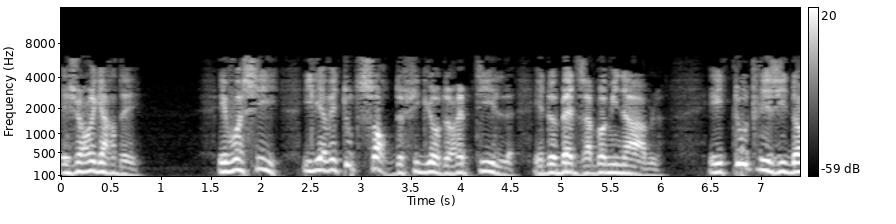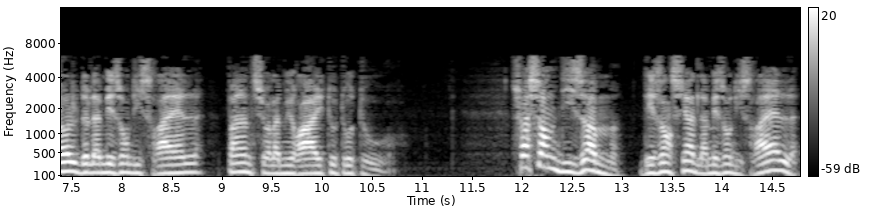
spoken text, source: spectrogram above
et je regardai. Et voici, il y avait toutes sortes de figures de reptiles et de bêtes abominables, et toutes les idoles de la maison d'Israël peintes sur la muraille tout autour. Soixante-dix hommes des anciens de la maison d'Israël,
